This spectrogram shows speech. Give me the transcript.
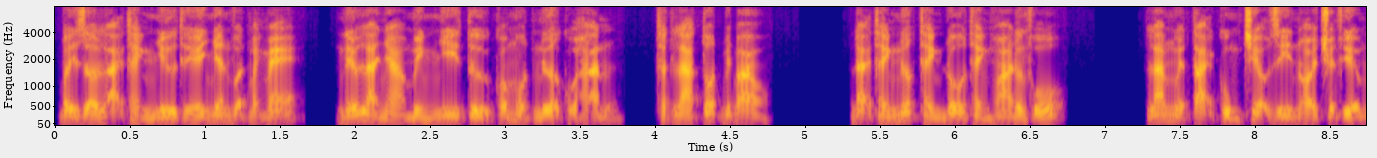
bây giờ lại thành như thế nhân vật mạnh mẽ, nếu là nhà mình nhi tử có một nửa của hắn, thật là tốt biết bao. Đại thành nước thành đô thành hoa đường phố lam nguyệt tại cùng triệu di nói chuyện phiếm,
